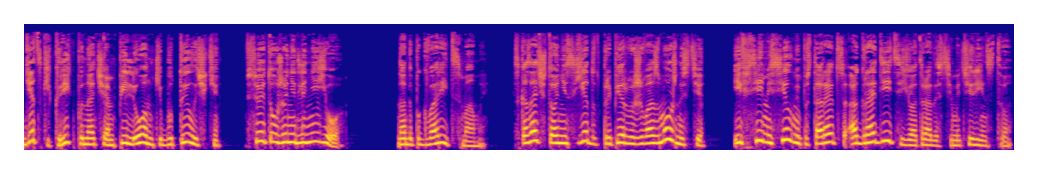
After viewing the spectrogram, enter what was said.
Детский крик по ночам, пеленки, бутылочки — все это уже не для нее. Надо поговорить с мамой, сказать, что они съедут при первой же возможности и всеми силами постараются оградить ее от радости материнства,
